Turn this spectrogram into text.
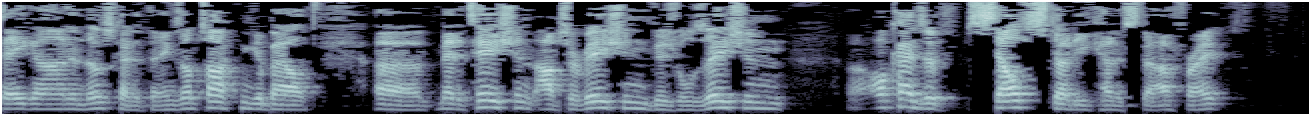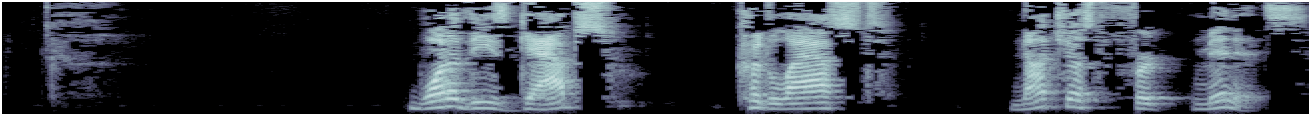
Seigan and those kind of things. I'm talking about, uh, meditation, observation, visualization, uh, all kinds of self-study kind of stuff, right? One of these gaps could last not just for minutes,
